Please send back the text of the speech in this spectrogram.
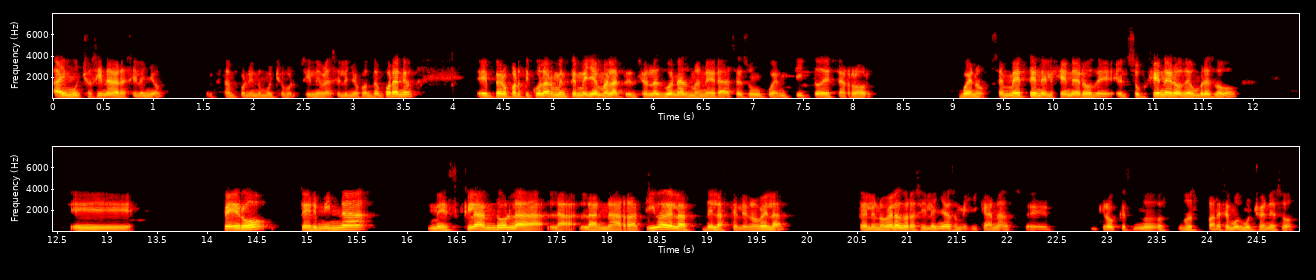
hay mucho cine brasileño, porque están poniendo mucho cine brasileño contemporáneo, eh, pero particularmente me llama la atención Las Buenas Maneras, es un cuentito de terror. Bueno, se mete en el género de, el subgénero de hombres lobo, eh, pero termina mezclando la, la, narrativa de, la, de, las telenovelas, telenovelas brasileñas o mexicanas, eh, creo que nos, nos, parecemos mucho en eso,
